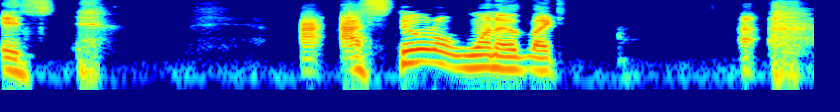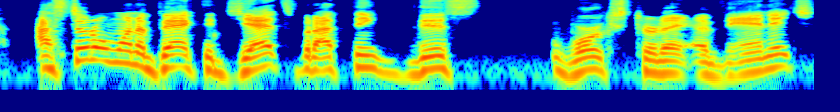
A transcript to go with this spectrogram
it's, I, I still don't want to like, I, I still don't want to back the Jets, but I think this works to their advantage.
